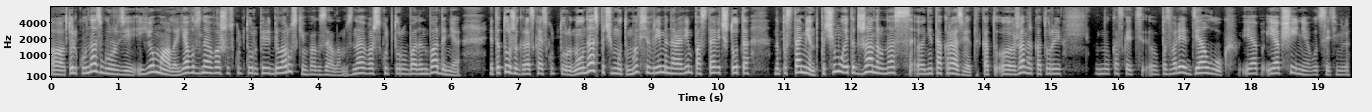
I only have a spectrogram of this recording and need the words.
А, только у нас в городе ее мало. Я вот знаю вашу скульптуру перед Белорусским вокзалом, знаю вашу скульптуру в Баден-Бадене. Это тоже городская скульптура. Но у нас почему-то мы все время норовим поставить что-то на постамент. Почему этот жанр у нас э, не так развит? Э, жанр, который ну, как сказать, э, позволяет диалог и, и общение вот с этими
